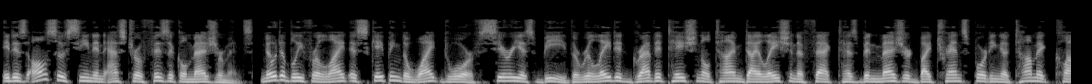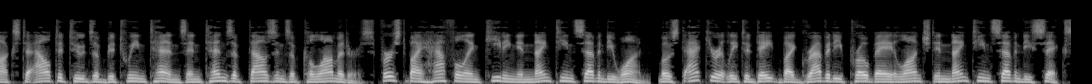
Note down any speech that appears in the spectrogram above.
It is also seen in astrophysical measurements, notably for light escaping the white dwarf Sirius B. The related gravitational time dilation effect has been measured by transporting atomic clocks to altitudes of between tens and tens of thousands of kilometers first by Hafele and Keating in 1971, most accurately to date by Gravity Probe A launched in 1976.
